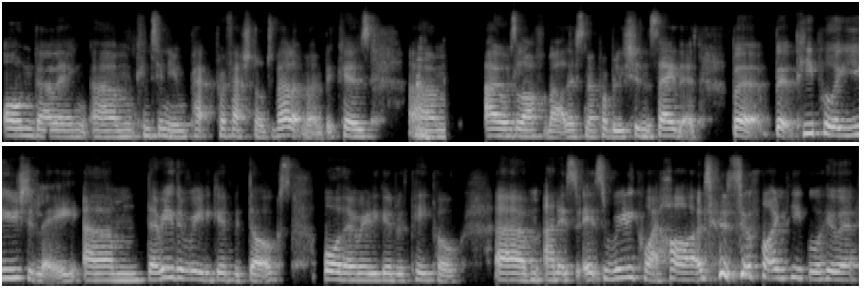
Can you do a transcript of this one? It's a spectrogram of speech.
ongoing, um, continuing pe- professional development because um, I always laugh about this, and I probably shouldn't say this, but but people are usually um, they're either really good with dogs or they're really good with people, um, and it's it's really quite hard to find people who are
